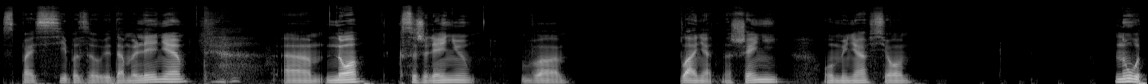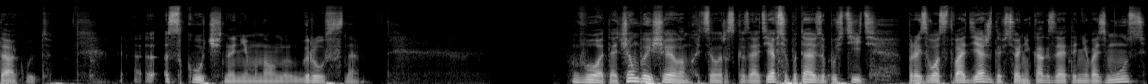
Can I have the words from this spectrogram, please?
спасибо за уведомление. Эм, но, к сожалению, в плане отношений у меня все, ну, вот так вот, э, скучно немного, грустно. Вот, о чем бы еще я вам хотел рассказать. Я все пытаюсь запустить производство одежды, все никак за это не возьмусь.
